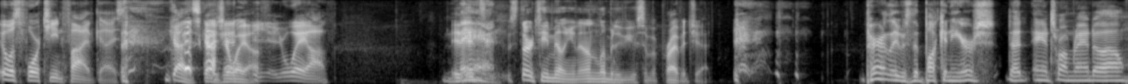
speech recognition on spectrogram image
it was 14.5, guys. Guys, guys, you're way off. Yeah, You're way off. It- it's- Man, it's 13 million in unlimited use of a private jet. Apparently it was the Buccaneers that Antwaan Randle.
